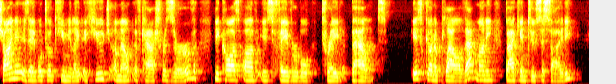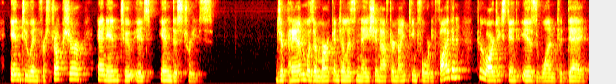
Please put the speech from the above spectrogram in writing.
China is able to accumulate a huge amount of cash reserve because of its favorable trade balance. It's going to plow that money back into society, into infrastructure, and into its industries. Japan was a mercantilist nation after 1945, and it, to a large extent, is one today.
